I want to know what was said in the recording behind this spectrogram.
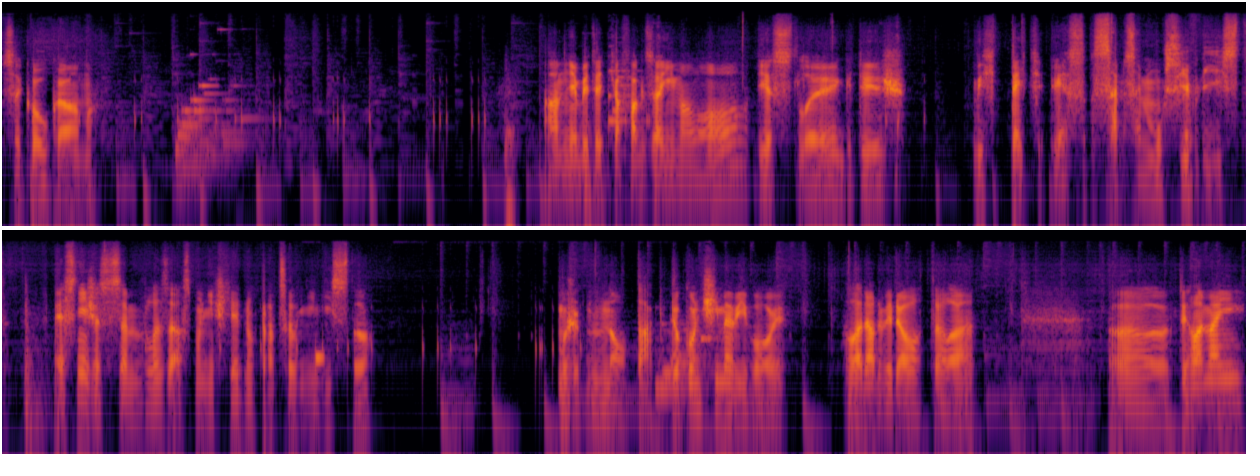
Se koukám. A mě by teďka fakt zajímalo, jestli, když bych teď, jes, sem se musí vlíst. Jasně, že sem vleze aspoň ještě jedno pracovní místo. Můžu, no tak, dokončíme vývoj. Hledat vydavatele. Uh, tyhle mají...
